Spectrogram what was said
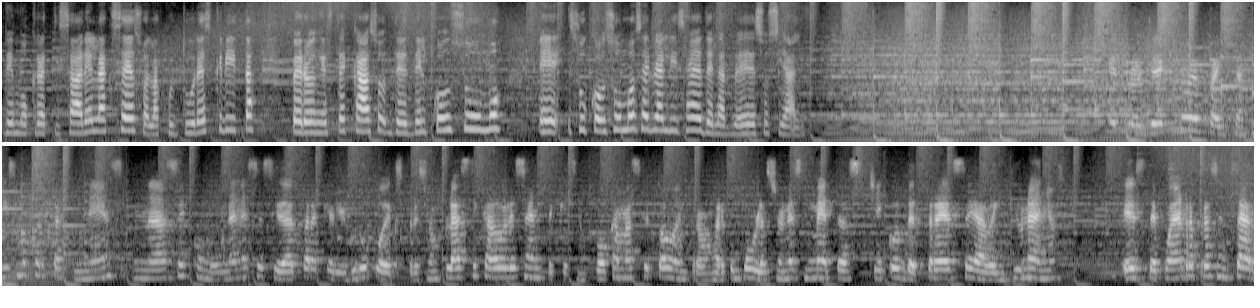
democratizar el acceso a la cultura escrita, pero en este caso desde el consumo, eh, su consumo se realiza desde las redes sociales. El proyecto de paisajismo cartaginés nace como una necesidad para que el grupo de expresión plástica adolescente, que se enfoca más que todo en trabajar con poblaciones metas, chicos de 13 a 21 años, este, puedan representar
